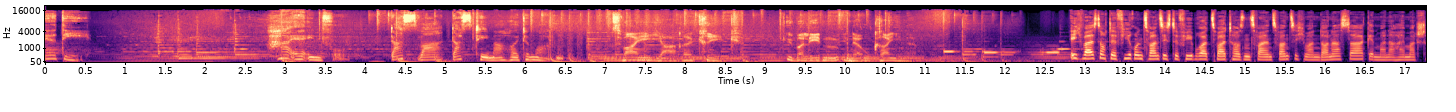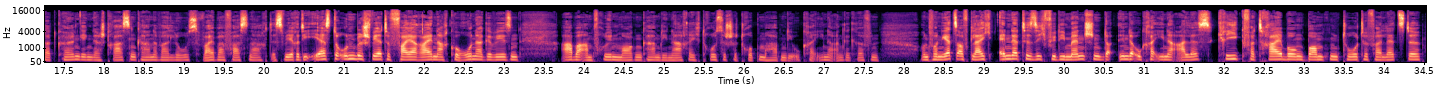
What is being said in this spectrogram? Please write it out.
ARD. HR Info. Das war das Thema heute Morgen. Zwei Jahre Krieg. Überleben in der Ukraine. Ich weiß noch, der 24. Februar 2022 war ein Donnerstag. In meiner Heimatstadt Köln ging der Straßenkarneval los, Weiberfassnacht. Es wäre die erste unbeschwerte Feierei nach Corona gewesen. Aber am frühen Morgen kam die Nachricht, russische Truppen haben die Ukraine angegriffen. Und von jetzt auf gleich änderte sich für die Menschen in der Ukraine alles. Krieg, Vertreibung, Bomben, Tote, Verletzte.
